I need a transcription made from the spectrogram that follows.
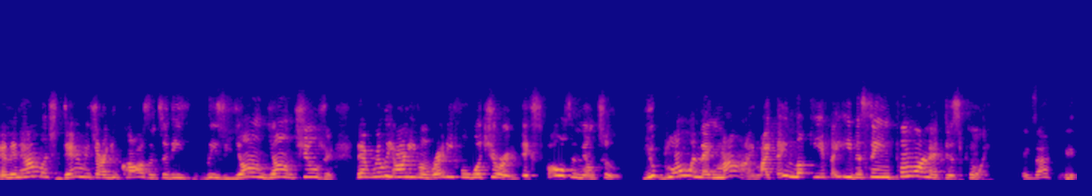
and then how much damage are you causing to these these young young children that really aren't even ready for what you're exposing them to you blowing their mind like they lucky if they even seen porn at this point exactly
